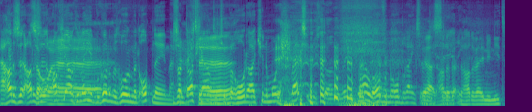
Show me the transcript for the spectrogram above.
Ja, hadden ze, hadden Zo, ze acht jaar uh, geleden begonnen met Roda met opnemen. Van dat geld dat je bij Roda had je een mooie selectie gestaan. dat weet ik wel hoor, van de opbrengst. Ja, hadden, we, hadden wij nu niet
